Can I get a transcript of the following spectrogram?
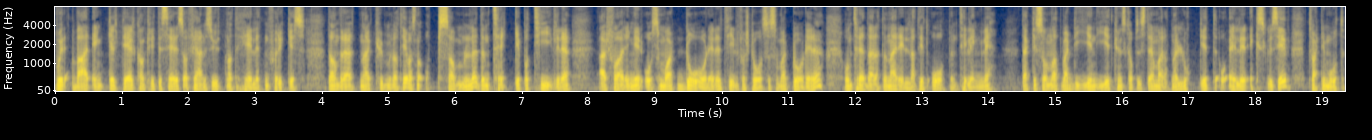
hvor hver enkelt del kan kritiseres og fjernes uten at helheten forrykkes. Det andre er at den er kumulativ, altså den er oppsamlende. Den trekker på tidligere erfaringer og som har vært dårligere, tidlig forståelse som har vært dårligere. Og den tredje er at den er relativt åpent tilgjengelig. Det er ikke sånn at verdien i et kunnskapssystem er at den er lukket eller eksklusiv. Tvert imot.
